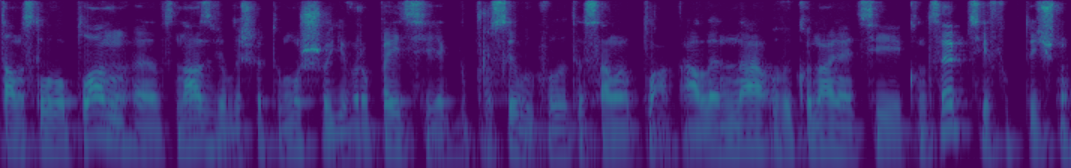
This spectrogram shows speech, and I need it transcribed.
там слово план е, в назві лише тому, що європейці якби просили ухвалити саме план, але на виконання цієї концепції фактично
